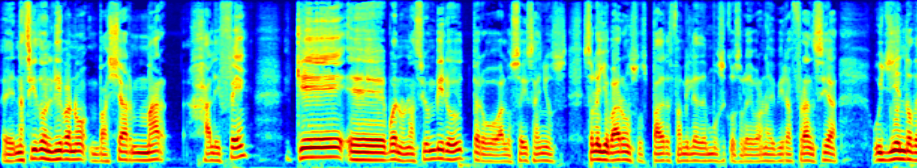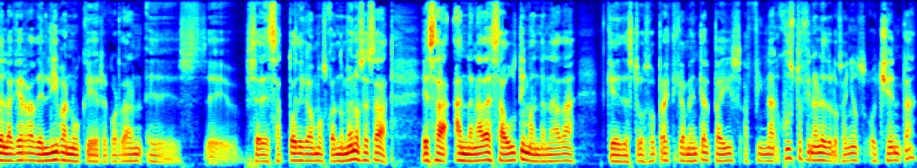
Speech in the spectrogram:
eh, nacido en Líbano, Bashar Mar Jalife, que, eh, bueno, nació en Beirut, pero a los seis años se lo llevaron sus padres, familia de músicos, se lo llevaron a vivir a Francia huyendo de la guerra del Líbano, que recordarán eh, se, desató, digamos, cuando menos esa, esa andanada, esa última andanada que destrozó prácticamente al país a final, justo a finales de los años 80,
